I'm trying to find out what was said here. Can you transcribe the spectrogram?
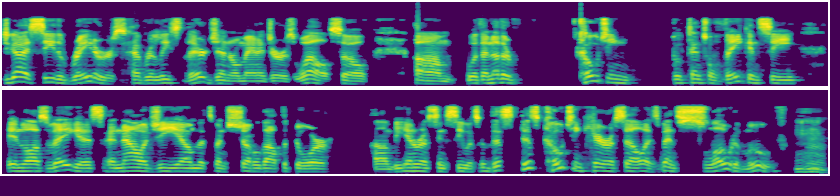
did you guys see the Raiders have released their general manager as well? So, um, with another coaching potential vacancy in Las Vegas, and now a GM that's been shuttled out the door. Um, be interesting to see what's this. This coaching carousel has been slow to move. Mhm.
